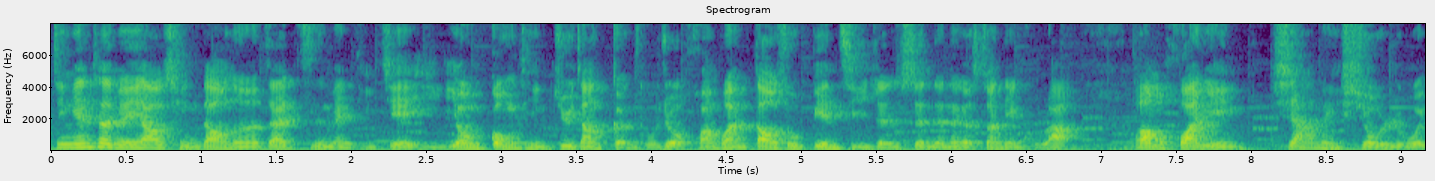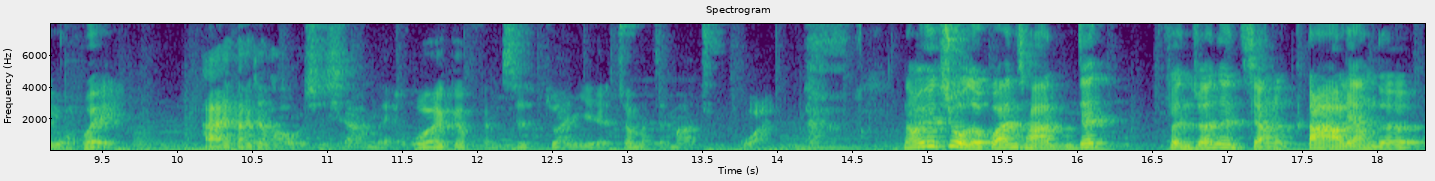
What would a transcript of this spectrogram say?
今天特别邀请到呢，在自媒体界以用宫廷剧当梗图，就缓缓道出编辑人生的那个酸甜苦辣。让我们欢迎虾妹休日委员会。嗨，大家好，我是虾妹，我有一个粉丝专业，专门在骂主管。然后，因为据我的观察，你在粉专那讲了大量的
